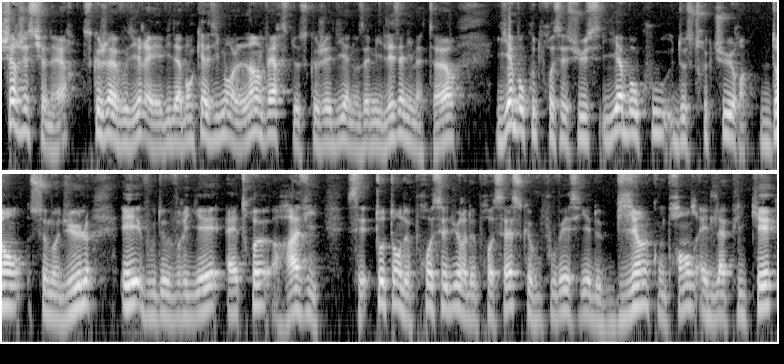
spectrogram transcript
Cher gestionnaire, ce que j'ai à vous dire est évidemment quasiment l'inverse de ce que j'ai dit à nos amis les animateurs. Il y a beaucoup de processus, il y a beaucoup de structures dans ce module et vous devriez être ravis. C'est autant de procédures et de process que vous pouvez essayer de bien comprendre et de l'appliquer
